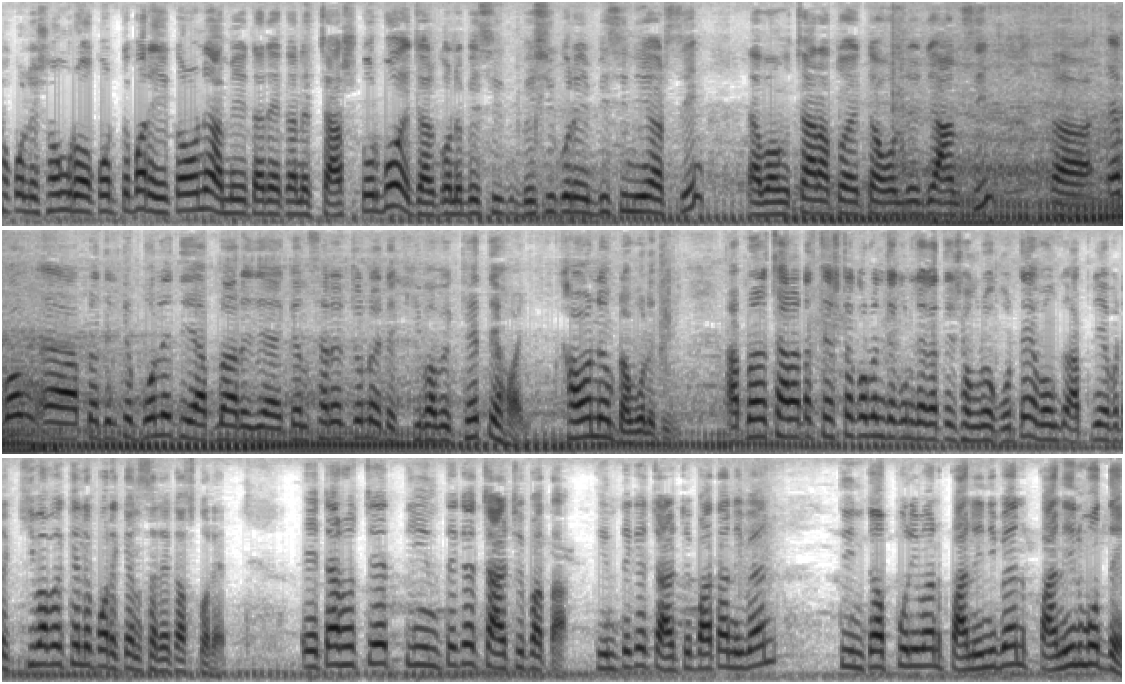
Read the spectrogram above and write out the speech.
সকলে সংগ্রহ করতে পারে, এই কারণে আমি এটার এখানে চাষ করব, যার কারণে বেশি বেশি করে বেশি নিয়ে আসছি, এবং চারা তো একটা অলরেডি আনছি। এবং আপনাদেরকে বলে দিই আপনার ক্যান্সারের জন্য এটা কীভাবে খেতে হয়। খাওয়ার নিয়মটা বলে দিই। আপনারা চারাটা চেষ্টা করবেন যে কোনো জায়গাতে সংগ্রহ করতে, এবং আপনি এটা কীভাবে খেলে পরে ক্যান্সারের কাজ করে। এটার হচ্ছে তিন থেকে চারটি পাতা। তিন থেকে চারটি পাতা নেবেন, তিন কাপ পরিমাণ পানি নেবেন, পানির মধ্যে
